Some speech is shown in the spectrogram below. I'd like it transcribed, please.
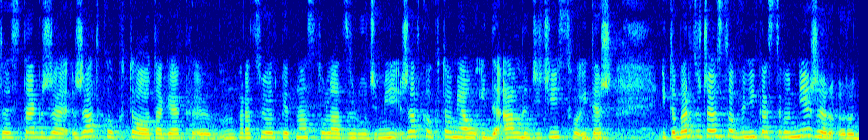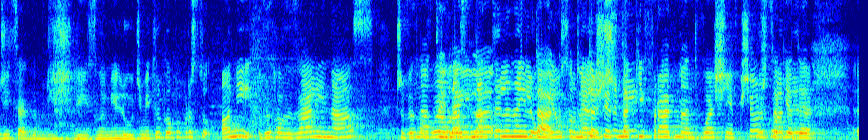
to jest tak, że rzadko kto, tak jak y, pracuję od 15 lat z ludźmi, rzadko kto miał idealne dzieciństwo i też i to bardzo często wynika z tego nie, że rodzice jakby byli źli, złymi ludźmi, tylko po prostu oni wychowywali nas, czy wychowują nas na tyle, na ile tak, umieją, są to też jest taki fragment właśnie właśnie w książce, Dokładnie kiedy tak.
